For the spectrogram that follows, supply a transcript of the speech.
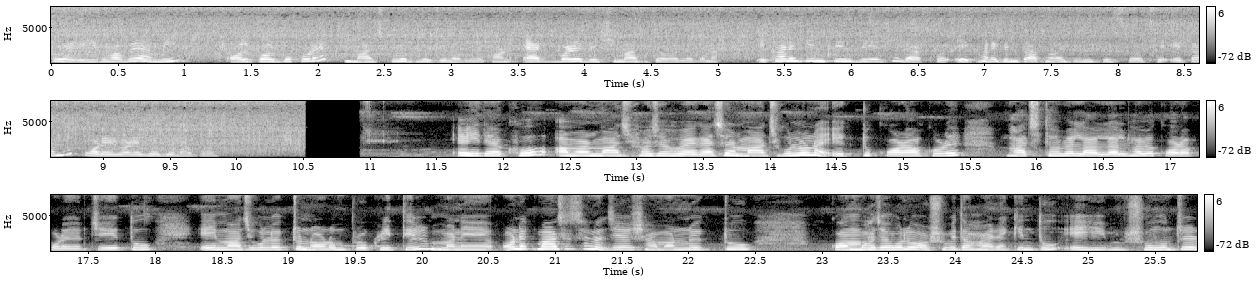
তো এইভাবে আমি অল্প অল্প করে মাছগুলো ভেজে নেব, কারণ একবারে বেশি মাছ দেওয়া যাবে না। এখানে তিন পিস দিয়েছি, দেখো, এখানে কিন্তু এখনও তিন পিস রয়েছে, এটা আমি পরের বারে ভেজে নেব। এই দেখো, আমার মাছ ভাজা হয়ে গেছে, আর মাছগুলো না একটু কড়া করে ভাজতে হবে, লাল লালভাবে কড়া করে। যেহেতু এই মাছগুলো একটু নরম প্রকৃতির মানে অনেক মাছ আছে না যে সামান্য একটু কম ভাজা হলেও অসুবিধা হয় না। কিন্তু এই সমুদ্রের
